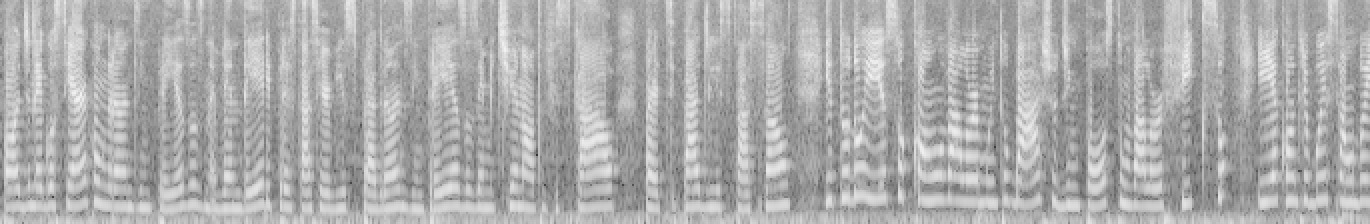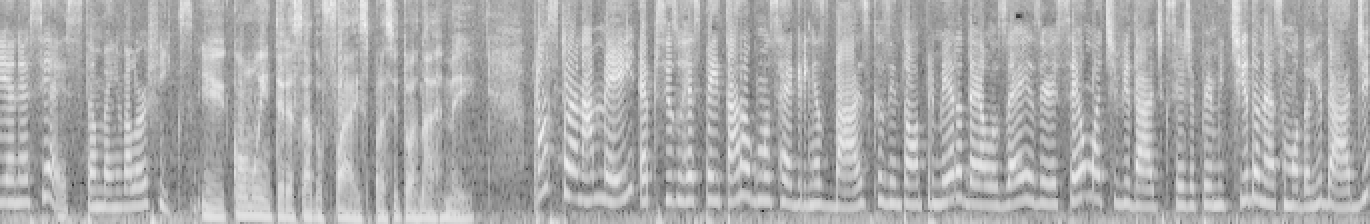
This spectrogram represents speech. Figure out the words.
pode negociar com grandes empresas, né, vender e prestar serviços para grandes empresas, emitir nota fiscal, participar de licitação e tudo isso com um valor muito baixo de imposto, um valor fixo e a contribuição do INSS, também valor fixo. E como o interessado faz para se tornar MEI? Para se tornar MEI, é preciso respeitar algumas regrinhas básicas. Então, a primeira delas é exercer uma atividade que seja permitida nessa modalidade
